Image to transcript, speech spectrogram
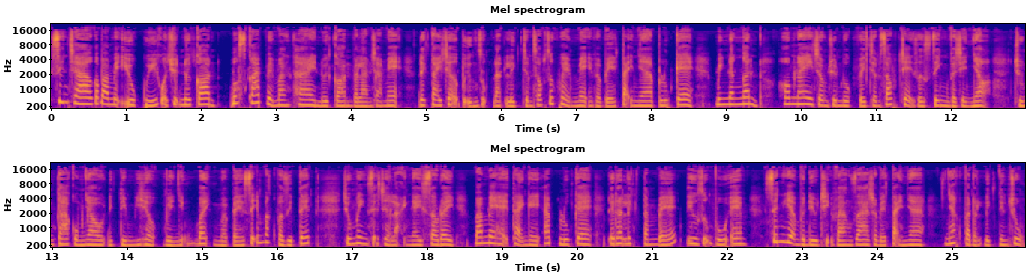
Xin chào các bà mẹ yêu quý của chuyện nuôi con, postcard về mang thai, nuôi con và làm cha mẹ, được tài trợ bởi ứng dụng đặt lịch chăm sóc sức khỏe mẹ và bé tại nhà Bluecare. Mình đang Ngân. Hôm nay trong chuyên mục về chăm sóc trẻ sơ sinh và trẻ nhỏ, chúng ta cùng nhau đi tìm hiểu về những bệnh mà bé dễ mắc vào dịp Tết. Chúng mình sẽ trở lại ngay sau đây. Ba mẹ hãy tải ngay app Bluecare để đặt lịch tắm bé, điều dưỡng vú em, xét nghiệm và điều trị vàng da cho bé tại nhà, nhắc và đặt lịch tiêm chủng.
